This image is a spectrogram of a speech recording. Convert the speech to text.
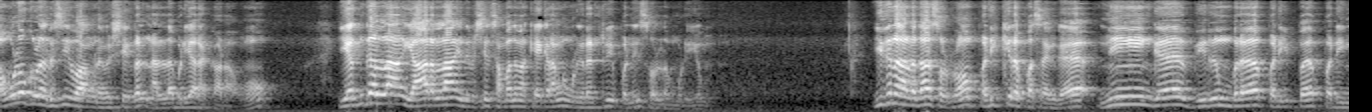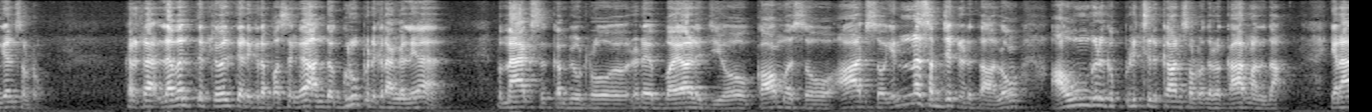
அவ்வளோக்குள்ள ரிசீவ் ஆகின விஷயங்கள் நல்லபடியாக ரெக்கார்ட் ஆகும். எங்கெல்லாம் யாரெல்லாம் இந்த விஷயம் சம்மந்தமாக கேட்குறாங்க உங்களுக்கு ரெட்ரீவ் பண்ணி சொல்ல முடியும். இதனால தான் சொல்கிறோம் படிக்கிற பசங்க நீங்கள் விரும்புகிற படிப்பை படிங்கன்னு சொல்கிறோம் கரெக்டாக லெவன்த்து டுவெல்த் எடுக்கிற பசங்க அந்த குரூப் எடுக்கிறாங்க இல்லையா? இப்போ மேக்ஸ் கம்ப்யூட்டரோ இல்லாட்டி பயாலஜியோ காமர்ஸோ ஆர்ட்ஸோ என்ன சப்ஜெக்ட் எடுத்தாலும் அவங்களுக்கு பிடிச்சிருக்கான்னு சொல்கிறதோட காரணம் அதுதான். ஏன்னா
